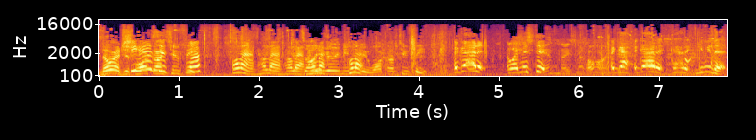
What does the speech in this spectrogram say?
Nora, just she walk has on this two feet. fluff. Hold on, hold on, hold That's on, all hold you on, really need hold to on. do. Walk on two feet. I got it. Oh, I missed it. Nice and calm. I got, I got it, got it. Give me that.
